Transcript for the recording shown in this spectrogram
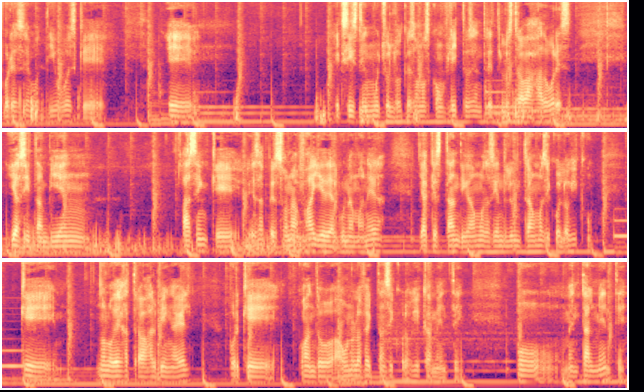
por ese motivo es que eh, existen muchos lo que son los conflictos entre los trabajadores y así también hacen que esa persona falle de alguna manera, ya que están, digamos, haciéndole un trauma psicológico que no lo deja trabajar bien a él, porque cuando a uno lo afectan psicológicamente o mentalmente,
